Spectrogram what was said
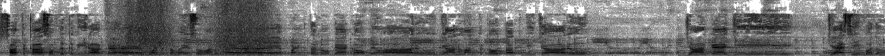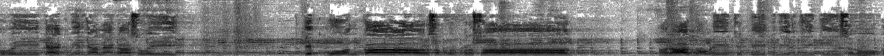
ਸਤ ਕਾ ਸ਼ਬਦ ਕਬੀਰਾ ਕਹੈ, ਪੰਡਤ ਹੋਏ ਸੋ ਅਨਪੈ ਰਹੈ। ਪੰਡਤ ਲੋਗੈ ਕਉ ਵਿਵਹਾਰ, ਗਿਆਨਵੰਤ ਕਉ ਤਤ ਵਿਚਾਰ। ਜਾਂ ਕੈ ਜੀ, ਜੈਸੀ ਬਦ ਹੋਈ, ਕਹਿ ਕਬੀਰ ਜਾਣੈ ਗਾ ਸੋਈ। ਇੱਕ ਓੰਕਾਰ ਸਤਿਗੁਰ ਪ੍ਰਸਾਦ। ਰਾਗ ਗੌੜੀ ਥਿੱਤੀ ਕਬੀਰ ਜੀ ਕੀ ਸ਼ਲੋਕ।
